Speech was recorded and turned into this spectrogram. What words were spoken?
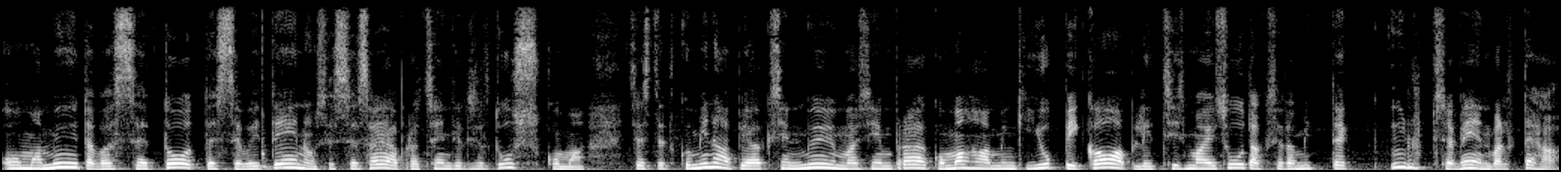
oma müüdavasse tootesse või teenusesse sajaprotsendiliselt uskuma, sest et kui mina peaksin müüma siin praegu maha mingi jupi kaablit, siis ma ei suudaks seda mitte üldse veenvalt teha.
